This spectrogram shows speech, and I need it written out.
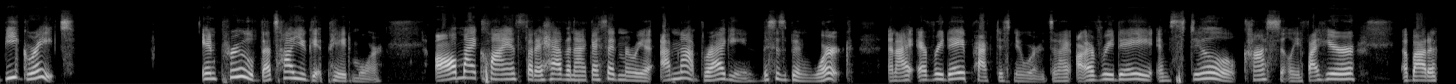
Be great. Improve. That's how you get paid more. All my clients that i have and like i said maria i'm not bragging. This has been work. And i every day practice new words. And i every day am still constantly if i hear about a,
